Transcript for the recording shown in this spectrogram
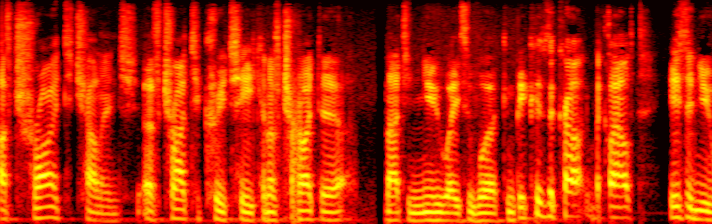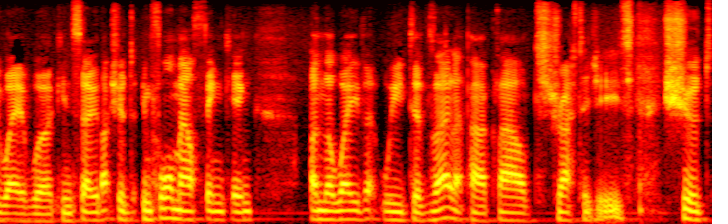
I've tried to challenge, I've tried to critique, and I've tried to imagine new ways of working because the the cloud is a new way of working. So that should inform our thinking and the way that we develop our cloud strategies should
